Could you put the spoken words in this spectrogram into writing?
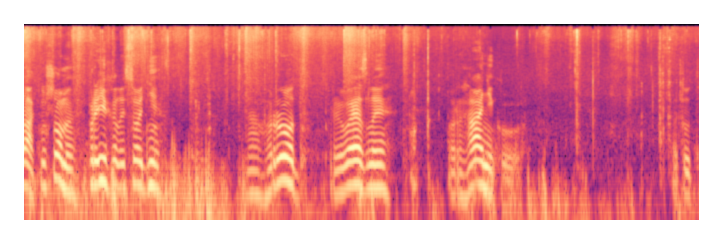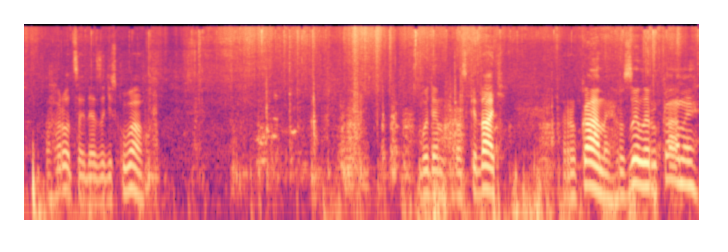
Так, ну що ми, приїхали сьогодні на город, привезли органіку. А тут огород цей де задіскував. Будемо розкидати руками, грузили руками.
